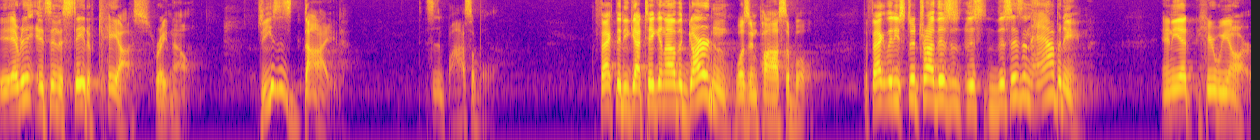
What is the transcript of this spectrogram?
Everything it's in a state of chaos right now. Jesus died. This is impossible. The fact that he got taken out of the garden was impossible. The fact that he stood trial, this, is, this, this isn't happening. And yet, here we are.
